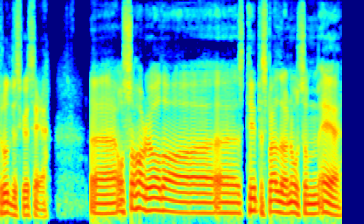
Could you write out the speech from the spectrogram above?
trodde vi skulle se. Uh, og så har du jo da uh, type spillere nå som er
